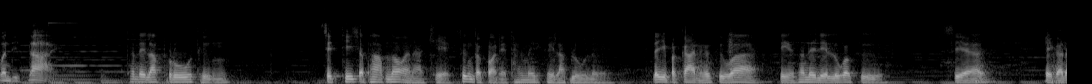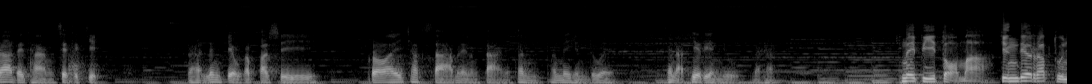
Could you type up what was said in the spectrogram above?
บัณฑิตได้ ท่านได้รับรู้ถึงสิทธิสภาพนอกอาณาเขต ซึ่งแต่ก่อนเนี่ยท่านไม่เคยรับรู้เลย และอีกประการหนึงก็คือว่าสิ่งที่ท่านได้เรียนรู้ก็คือ เสียเอกราชในทางเศรษฐกิจนะฮะเรื่องเกี่ยวกับภาษีร้อยชักสามอะไรต่างๆเนี่ยท่านท่านไม่เห็นด้วยขณะที่เรียนอยู่นะครับ ในปีต่อมาจึงได้รับทุน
